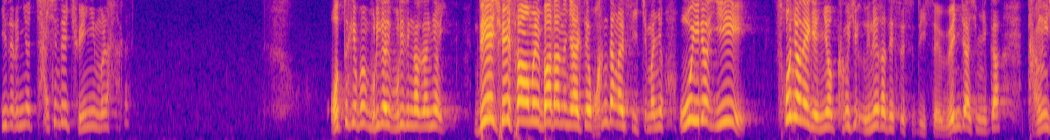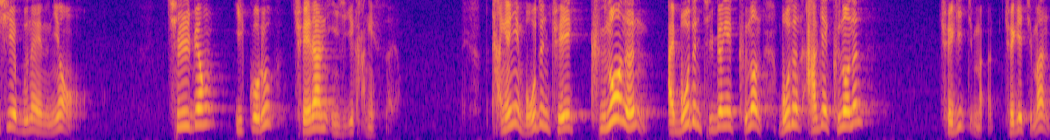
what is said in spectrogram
이들은요 자신들의 죄인임을 알아요. 어떻게 보면 우리가 우리 생각은요 내 죄 사함을 받았느냐 할 때 황당할 수 있지만요 오히려 이 소년에게는요 그것이 은혜가 됐을 수도 있어요. 왠지 아십니까? 당시의 문화에는요 질병 이꼬르 죄란 인식이 강했어요. 당연히 모든 죄의 근원은 아니 모든 질병의 근원, 모든 악의 근원은 죄겠지만 죄겠지만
